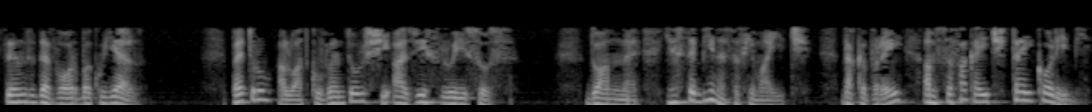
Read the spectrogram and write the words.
stând de vorbă cu el. Petru a luat cuvântul și a zis lui Isus, Doamne, este bine să fim aici. Dacă vrei, am să fac aici trei colibi,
